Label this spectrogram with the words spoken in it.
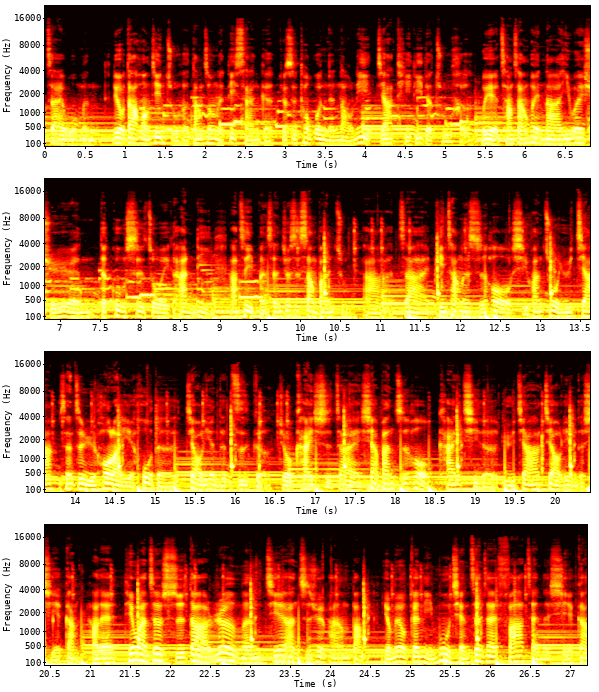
在我们六大黄金组合当中的第三个，就是透过你的脑力加体力的组合。我也常常会拿一位学员的故事作为一个案例，他自己本身就是上班族啊，在平常的时候喜欢做瑜伽，甚至于后来也获得教练的资格，就开始在下班之后开启了瑜伽教练的斜杠。好的，听完这十大热门接案直缺排行榜，有没有跟你目前正在发展的斜杠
